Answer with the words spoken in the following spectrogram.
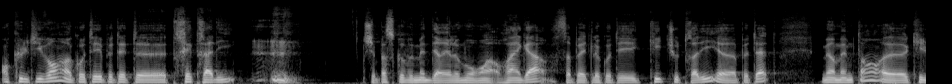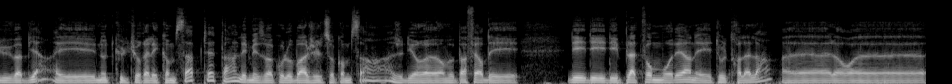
en cultivant un côté peut-être euh, très tradi. Je sais pas ce que veut mettre derrière le mot ringard. Ça peut être le côté kitsch ou tradi, peut-être, mais en même temps, euh, qui lui va bien. Et notre culture, elle est comme ça, peut-être. Hein. Les maisons à colombage, elles sont comme ça. Hein. Je veux dire, euh, on veut pas faire des des, des, des plateformes modernes et tout le tralala. Euh, alors, euh,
